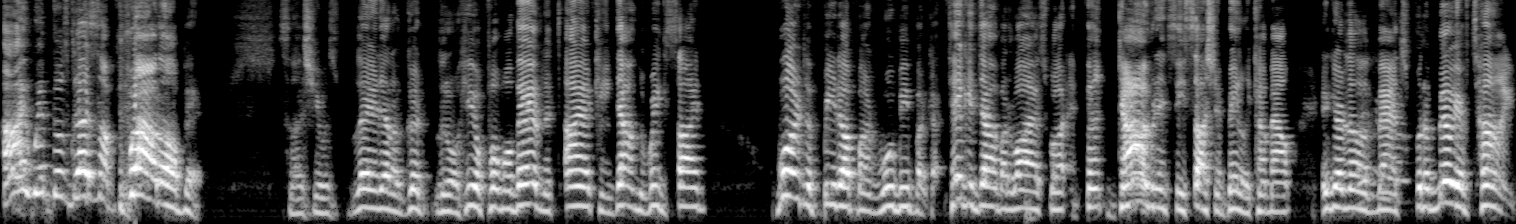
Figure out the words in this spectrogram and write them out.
I whipped those guys and I'm proud of it. So she was laying down a good little heel pummel there. And Natalya came down the ringside, wanted to beat up on Ruby, but got taken down by the Riott Squad. And thank God we didn't see Sasha and Bayley come out and get another match for the millionth time.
